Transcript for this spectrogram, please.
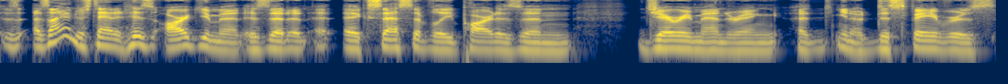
as, as I understand it, his argument is that an excessively partisan gerrymandering, uh, you know, disfavors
